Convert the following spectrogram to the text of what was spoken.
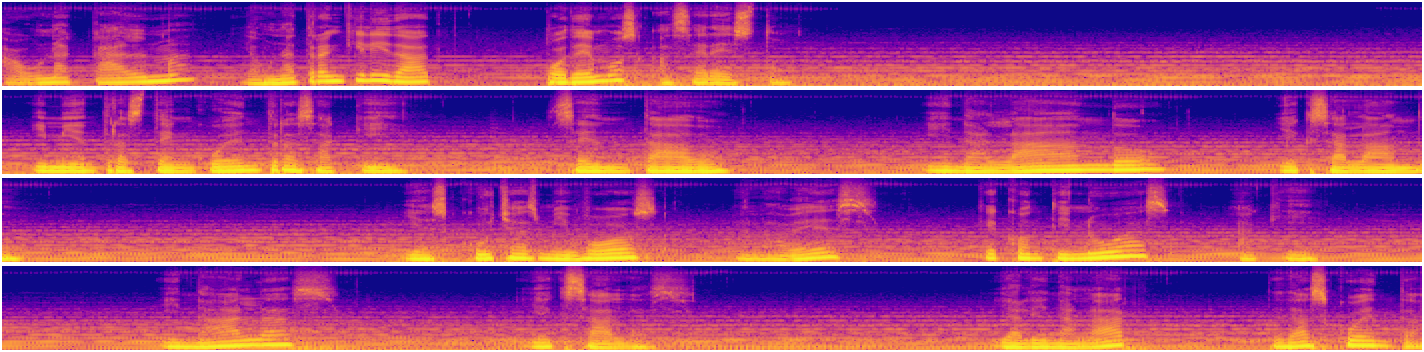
a una calma y a una tranquilidad, podemos hacer esto. Y mientras te encuentras aquí, sentado, inhalando y exhalando, y escuchas mi voz a la vez que continúas aquí Inhalas y exhalas. Y al inhalar te das cuenta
